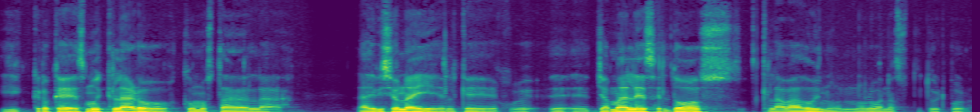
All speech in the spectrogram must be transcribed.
Y creo que es muy claro cómo está la, la división ahí. El que eh, eh, Jamal es el 2, clavado, y no, no lo van a sustituir por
